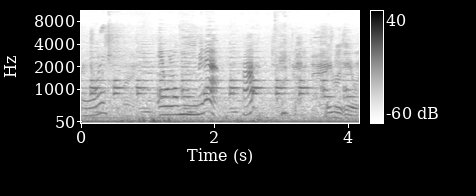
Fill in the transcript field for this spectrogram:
โอ้ยเอวเรามีไหมเนี่ย ฮะ ไม่มีเอวเ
